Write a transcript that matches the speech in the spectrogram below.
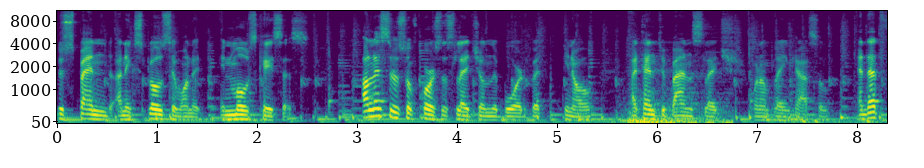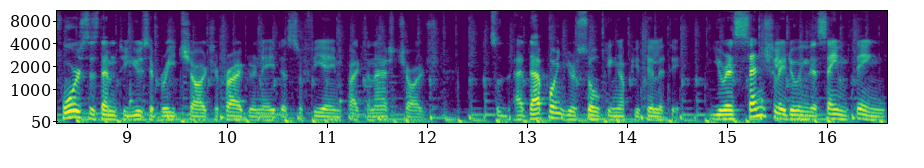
to spend an explosive on it in most cases. Unless there's, of course, a sledge on the board, but, you know, I tend to ban sledge when I'm playing Castle. And that forces them to use a breach charge, a frag grenade, a Sophia impact, an Ash charge. So at that point, you're soaking up utility. You're essentially doing the same thing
